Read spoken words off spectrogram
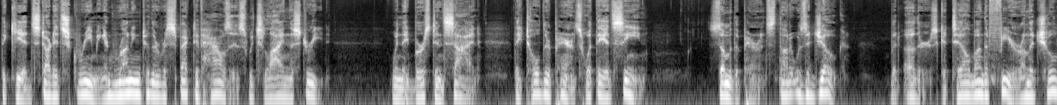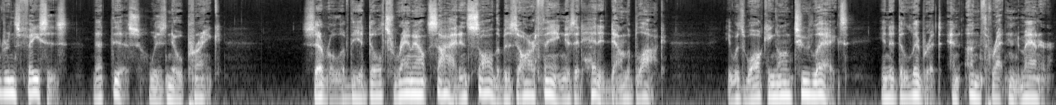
The kids started screaming and running to their respective houses which lined the street. When they burst inside, they told their parents what they had seen. Some of the parents thought it was a joke, but others could tell by the fear on the children's faces that this was no prank. Several of the adults ran outside and saw the bizarre thing as it headed down the block. It was walking on two legs in a deliberate and unthreatened manner.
